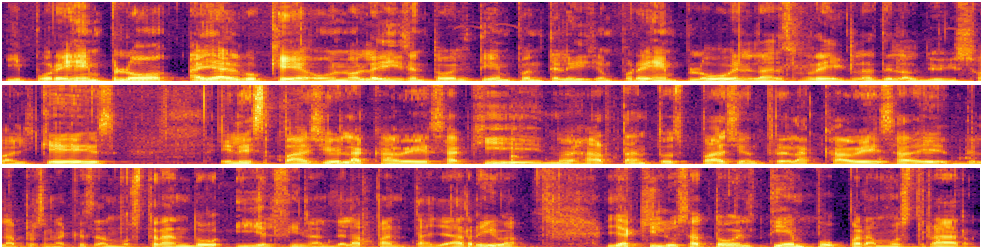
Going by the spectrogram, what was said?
Y por ejemplo, hay algo que a uno le dicen todo el tiempo en televisión, por ejemplo, o en las reglas del audiovisual, que es el espacio de la cabeza aquí, no dejar tanto espacio entre la cabeza de, de la persona que estás mostrando y el final de la pantalla arriba. Y aquí lo usa todo el tiempo para mostrar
